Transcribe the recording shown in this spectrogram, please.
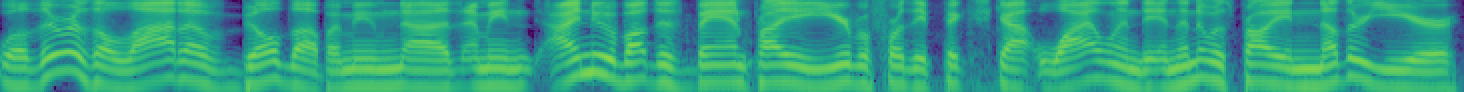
Well, there was a lot of buildup. I mean, uh, I mean, I knew about this band probably a year before they picked Scott Weiland, and then it was probably another year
